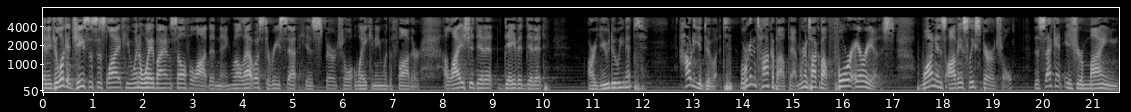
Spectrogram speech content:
And if you look at Jesus' life, he went away by himself a lot, didn't he? Well, that was to reset his spiritual awakening with the Father. Elijah did it. David did it. Are you doing it? How do you do it? Well, we're going to talk about that. We're going to talk about four areas. One is obviously spiritual. The second is your mind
